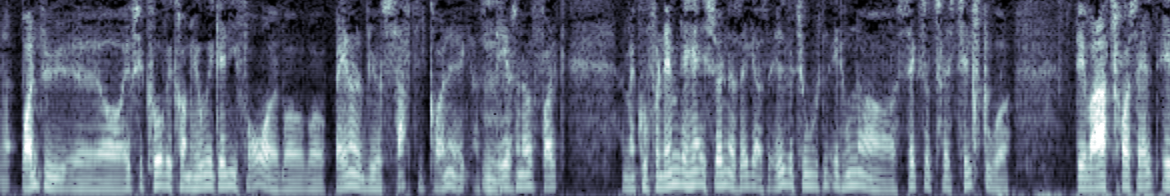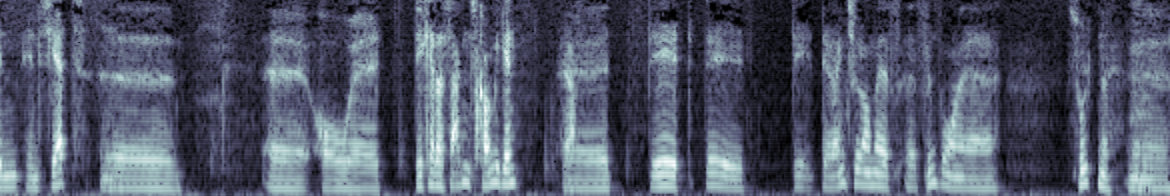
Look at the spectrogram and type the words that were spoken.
Ja. Brøndby øh, og FCK vil komme herud igen i foråret, hvor, hvor banerne bliver saftigt grønne. Ikke? Altså, Mm. Det er jo sådan noget folk, at man kunne fornemme det her i søndags, ikke? altså 11.166 tilskuere. Det var trods alt en, en chat, mm. øh, øh, og øh, det kan der sagtens komme igen. Ja. Øh, det, det, det, der er ingen tvivl om, at fynboerne er sultne. Mm. Øh,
